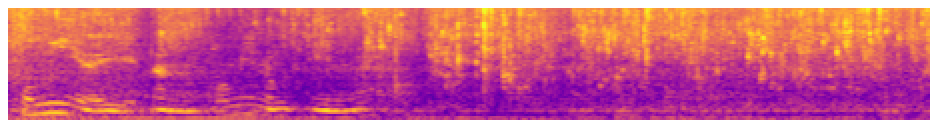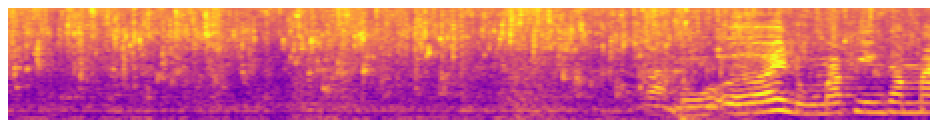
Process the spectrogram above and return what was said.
เขามีไอ้นั่นเขามีน้องกินนะ หนูเอ้ยหนูมาพิงทำไม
